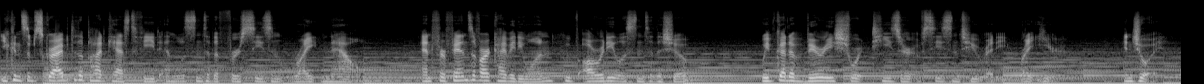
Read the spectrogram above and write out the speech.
You can subscribe to the podcast feed and listen to the first season right now. And for fans of Archive 81 who've already listened to the show, we've got a very short teaser of season 2 ready right here. Enjoy.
